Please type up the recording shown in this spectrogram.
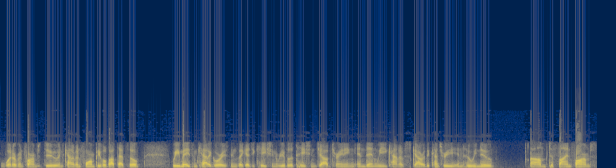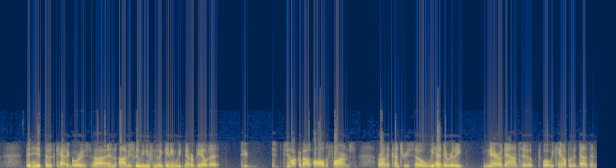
what urban farms do and kind of inform people about that. So we made some categories, things like education, rehabilitation, job training, and then we kind of scoured the country and who we knew um, to find farms that hit those categories. Uh, and obviously, we knew from the beginning we'd never be able to to to talk about all the farms around the country. So we had to really narrow down to, to what we came up with a dozen.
